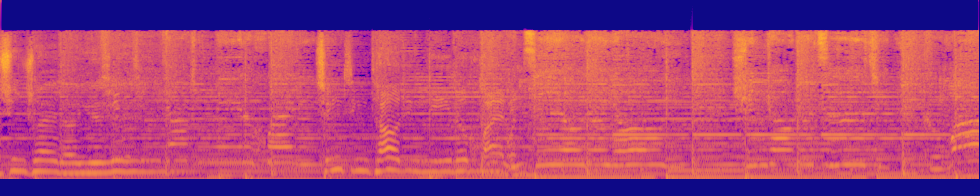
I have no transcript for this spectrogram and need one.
心碎的雨，轻轻跳进你的怀里，轻轻跳进你的怀里。我自由的游弋，寻找着自己，渴望。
